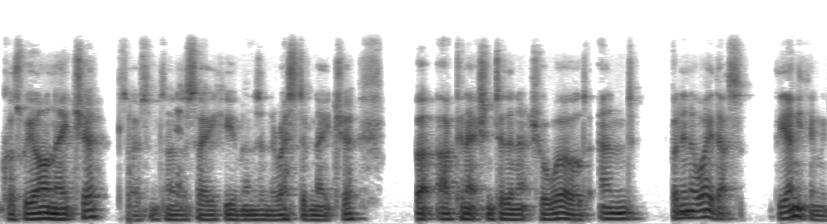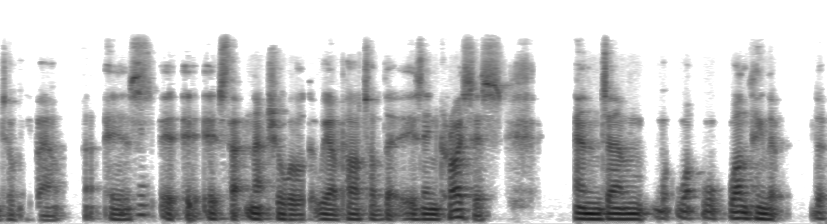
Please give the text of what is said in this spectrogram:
Because we are nature, so sometimes I say humans and the rest of nature, but our connection to the natural world. And but in a way, that's the only thing we're talking about uh, is it, it, it's that natural world that we are part of that is in crisis. And um, w- w- one thing that that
